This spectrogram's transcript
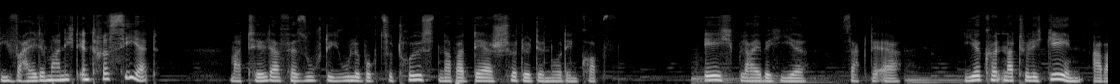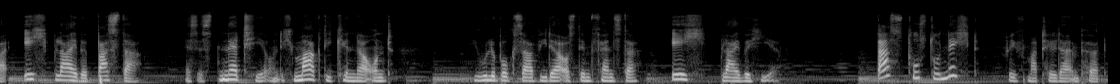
die Waldemar nicht interessiert. Mathilda versuchte Julebuck zu trösten, aber der schüttelte nur den Kopf. Ich bleibe hier, sagte er. Ihr könnt natürlich gehen, aber ich bleibe, basta. Es ist nett hier und ich mag die Kinder und Julebuck sah wieder aus dem Fenster. Ich bleibe hier. Das tust du nicht, rief Mathilda empört.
